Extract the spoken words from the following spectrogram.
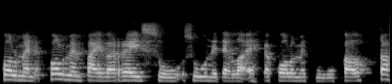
kolmen, kolmen päivän reissu suunnitella ehkä kolme kuukautta,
